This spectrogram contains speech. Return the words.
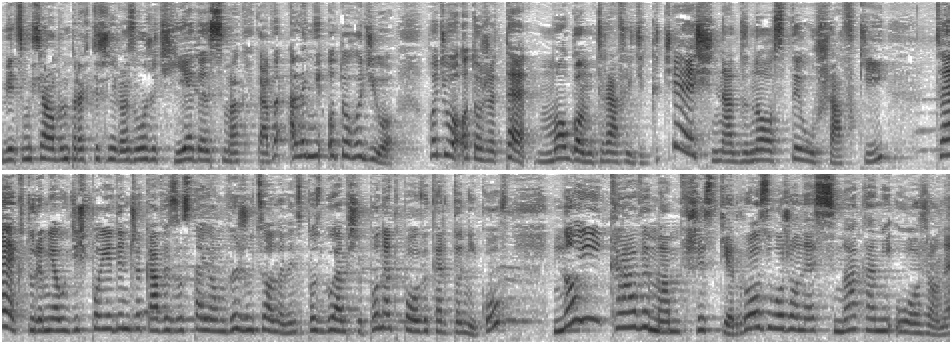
więc musiałabym praktycznie rozłożyć jeden smak kawy, ale nie o to chodziło. Chodziło o to, że te mogą trafić gdzieś na dno z tyłu szafki, te, które miały gdzieś pojedyncze kawy, zostają wyrzucone, więc pozbyłam się ponad połowy kartoników. No i kawy mam wszystkie rozłożone, smakami ułożone.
